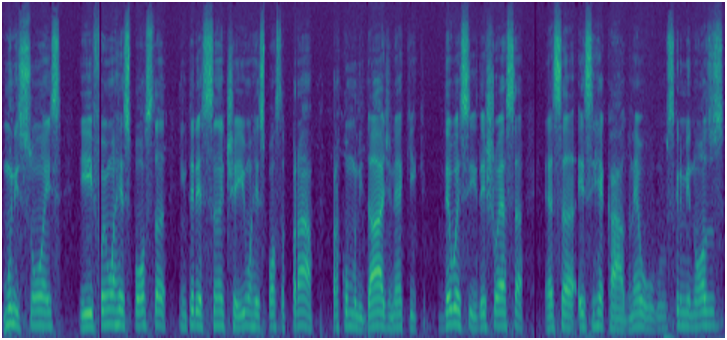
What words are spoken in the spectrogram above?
munições e foi uma resposta interessante aí, uma resposta para a comunidade, né, que, que, deu esse, deixou essa, essa, esse recado, né, os criminosos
